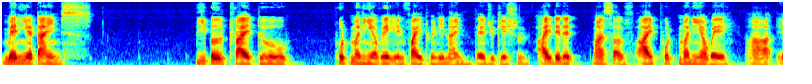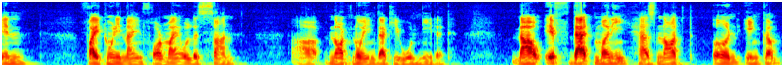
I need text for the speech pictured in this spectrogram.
many a times people try to put money away in 529, the education. I did it myself. I put money away uh, in 529 for my oldest son, uh, not knowing that he would need it. Now, if that money has not earned income,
